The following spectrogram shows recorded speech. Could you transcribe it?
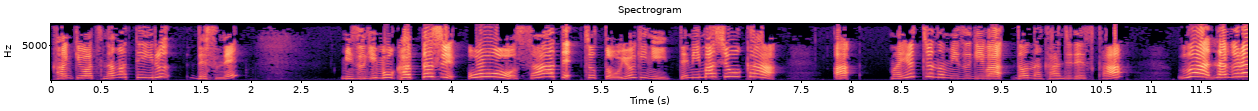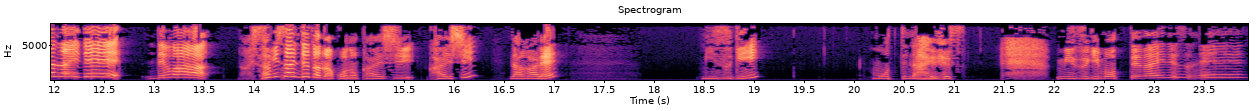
環境はつながっているですね。水着も買ったし、おー、さーて、ちょっと泳ぎに行ってみましょうか。あ、まゆっちょの水着はどんな感じですか？うわ、殴らないででは、久々に出たな、この返し。返し？流れ？水着？持ってないです。水着持ってないですね。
